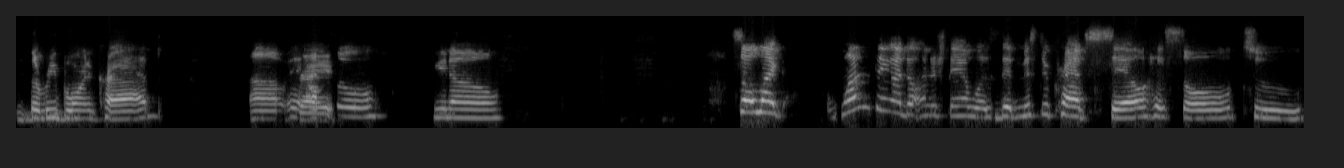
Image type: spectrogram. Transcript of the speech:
the reborn crab. Um and right. also, you know. So like one thing I don't understand was did Mr. Crab sell his soul to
